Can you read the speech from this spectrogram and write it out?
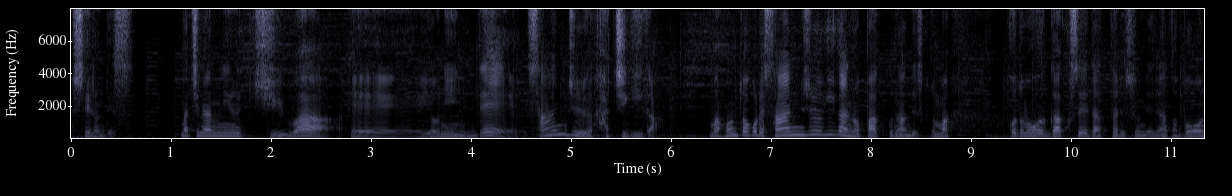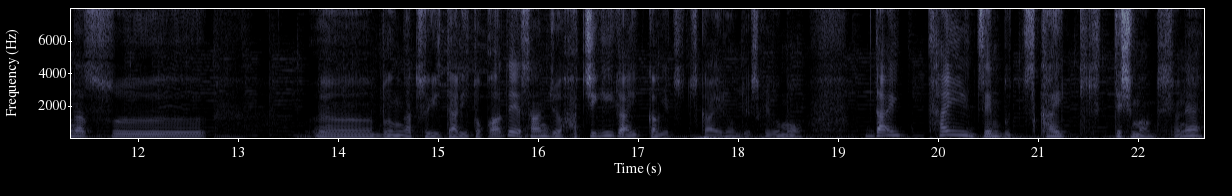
してるんです。まあ、ちなみにうちは、えー、4人で38ギガ。まあ、本当はこれ30ギガのパックなんですけど、まあ、子供が学生だったりするんで、なんかボーナス分がついたりとかで38ギガ1ヶ月使えるんですけども、大体全部使い切ってしまうんですよね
